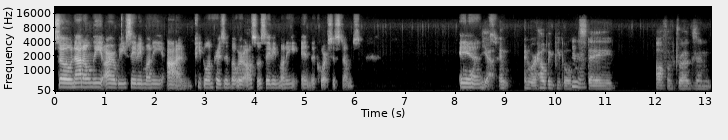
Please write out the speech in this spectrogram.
So not only are we saving money on people in prison, but we're also saving money in the court systems. And yeah, and and we're helping people mm-hmm. stay off of drugs and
